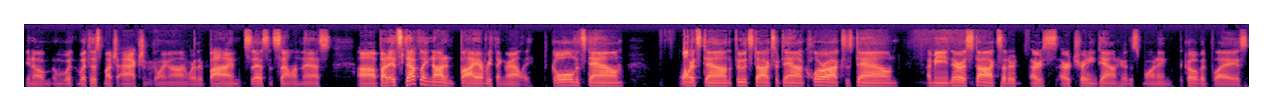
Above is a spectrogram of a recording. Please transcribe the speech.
you know, with, with this much action going on where they're buying this and selling this. Uh, but it's definitely not a buy everything rally. Gold is down, Walmart's down, the food stocks are down, Clorox is down. I mean, there are stocks that are, are, are trading down here this morning, the COVID plays.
